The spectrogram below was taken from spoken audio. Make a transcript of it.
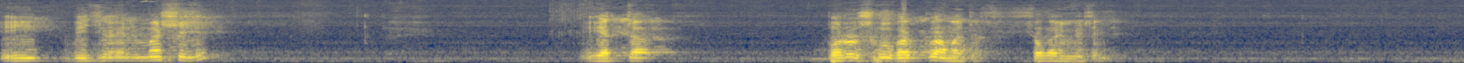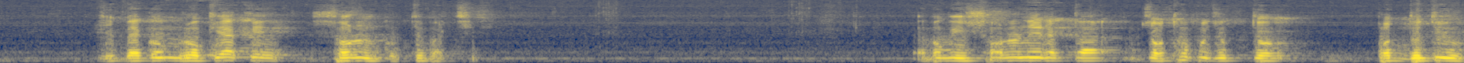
এই বিজয়ের মাসে একটা বড় সৌভাগ্য আমাদের সবাই মিলে। যে বেগম রোকেয়াকে স্মরণ করতে পারছি। এবং এই স্মরণের একটা যথোপযুক্ত পদ্ধতিও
